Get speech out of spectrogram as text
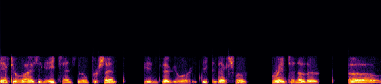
after rising eight tenths of a percent in February. The index for rent and other uh,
